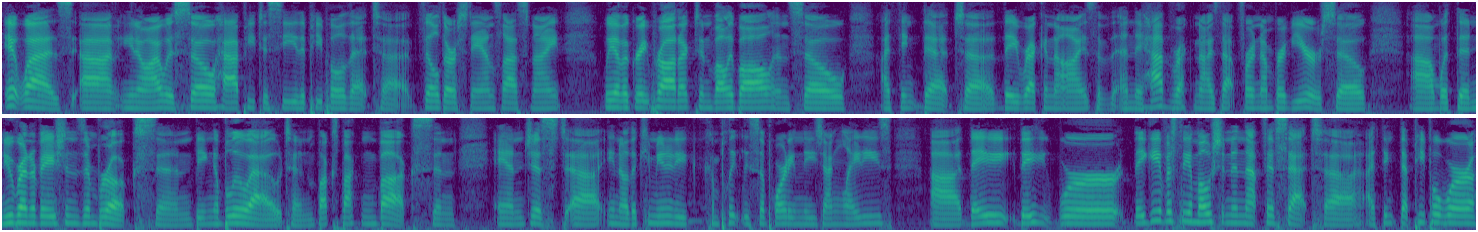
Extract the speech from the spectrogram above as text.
It was. Uh, you know, I was so happy to see the people that uh, filled our stands last night. We have a great product in volleyball, and so I think that uh, they recognize and they have recognized that for a number of years. So. Um, with the new renovations in Brooks and being a blue out and Bucks bucking Bucks and and just uh, you know the community completely supporting these young ladies. Uh, they they were they gave us the emotion in that fifth set. Uh, I think that people were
